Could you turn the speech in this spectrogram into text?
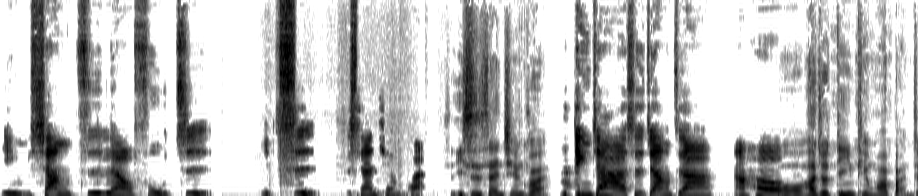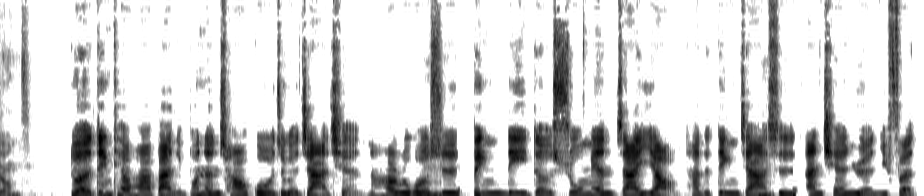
影像资料复制一次是三千块，一次三千块那定价是这样子啊。然后、哦，他就定天花板这样子。对定天花板，你不能超过这个价钱。然后如果是病例的书面摘要，它的定价嗯是三千元一份。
